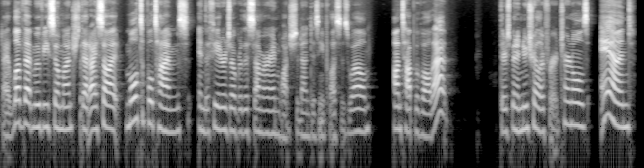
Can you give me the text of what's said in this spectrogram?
And I love that movie so much that I saw it multiple times in the theaters over the summer and watched it on Disney Plus as well. On top of all that, there's been a new trailer for Eternals and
